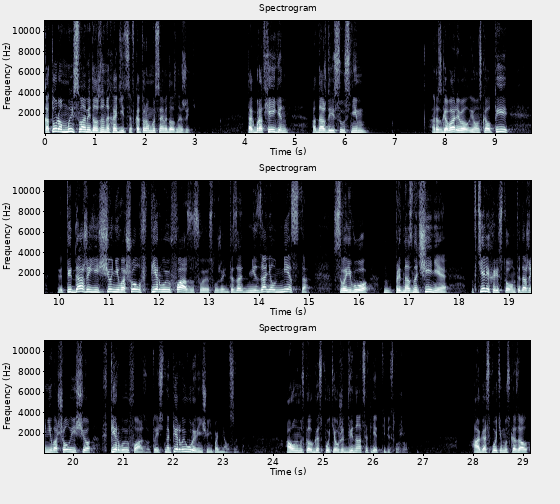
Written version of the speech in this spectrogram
Котором мы с вами должны находиться, в котором мы с вами должны жить. Так брат Хейген, однажды Иисус с ним разговаривал, и он сказал, ты, ты даже еще не вошел в первую фазу своего служения, ты не занял место своего предназначения в теле Христовом ты даже не вошел еще в первую фазу, то есть на первый уровень еще не поднялся. А он ему сказал, Господь, я уже 12 лет тебе служу. А Господь ему сказал,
